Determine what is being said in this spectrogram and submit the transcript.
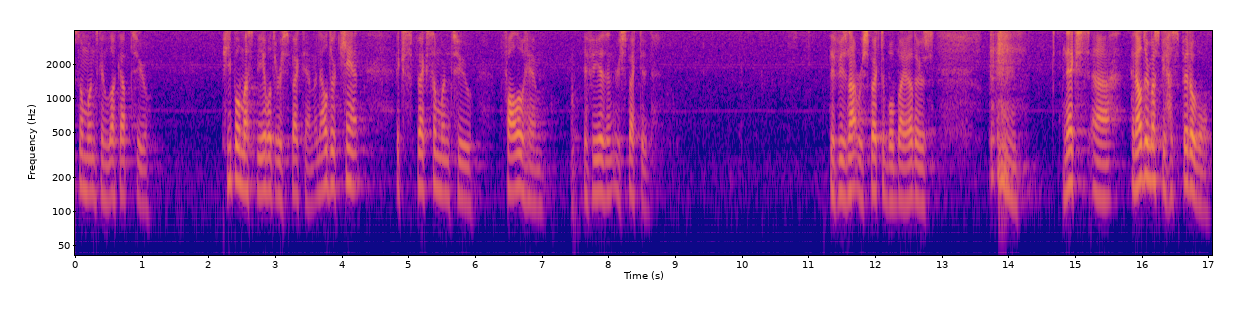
someone can look up to. People must be able to respect him. An elder can't expect someone to follow him if he isn't respected, if he's not respectable by others. Next, uh, an elder must be hospitable.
